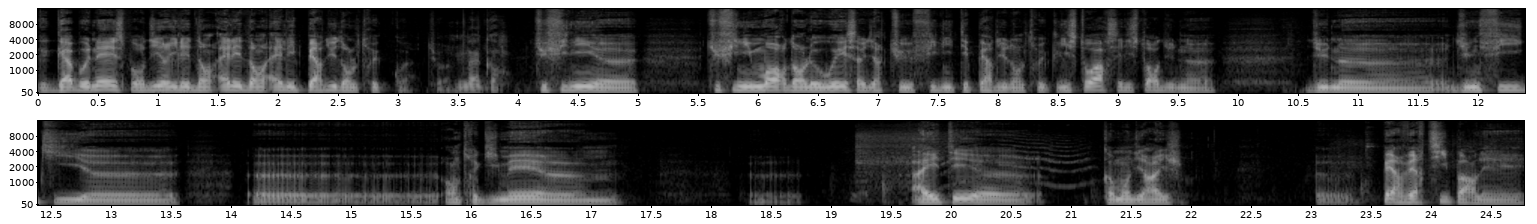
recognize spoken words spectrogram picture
gabonaise pour dire il est dans, elle est dans, elle est perdue dans le truc quoi. Tu vois. D'accord. Tu finis, tu finis mort dans le way, ça veut dire que tu finis, t'es perdu dans le truc. L'histoire, c'est l'histoire d'une, d'une, euh, d'une fille qui, euh, euh, entre guillemets, euh, a été, comment dirais-je, pervertie par les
